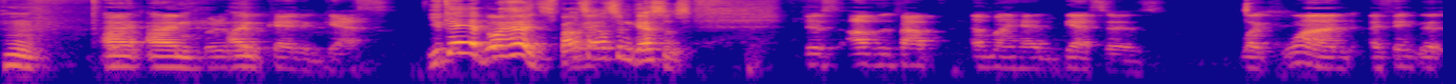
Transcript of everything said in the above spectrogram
hmm. I, I'm Would it be I'm okay to guess? you can go ahead spout out some guesses Just off the top of my head, guesses. Like one, I think that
